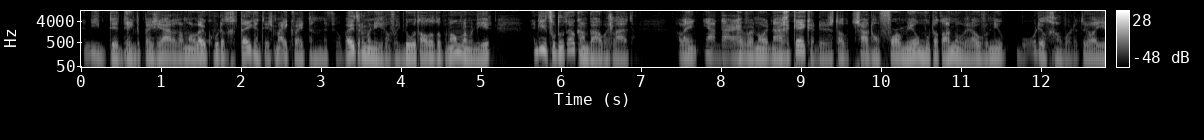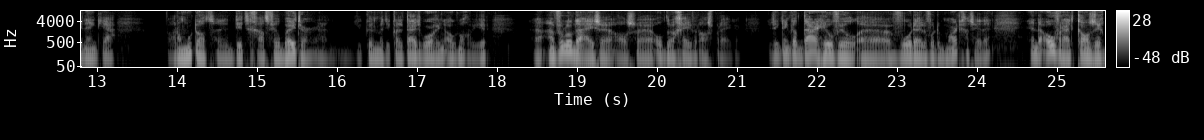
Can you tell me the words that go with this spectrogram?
En die, denkt opeens, ja, dat is allemaal leuk hoe dat getekend is. Maar ik weet een veel betere manier of ik doe het altijd op een andere manier. En die voldoet ook aan bouwbesluit. Alleen, ja, daar hebben we nooit naar gekeken. Dus dat zou dan formeel, moet dat allemaal weer overnieuw beoordeeld gaan worden. Terwijl je denkt, ja, waarom moet dat? Uh, dit gaat veel beter. En je kunt met die kwaliteitsborging ook nog weer uh, aanvullende eisen als uh, opdrachtgever afspreken. Dus ik denk dat daar heel veel voordelen voor de markt gaat zitten. En de overheid kan zich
